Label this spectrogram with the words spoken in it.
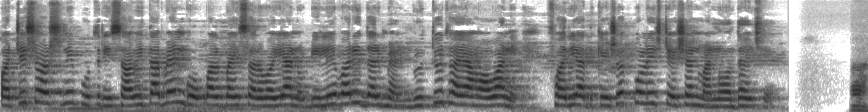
પચીસ વર્ષની પુત્રી સવિતાબેન ગોપાલભાઈ સરવૈયાનું ડિલિવરી દરમિયાન મૃત્યુ થયા હોવાની ફરિયાદ કેશોદ પોલીસ સ્ટેશનમાં નોંધાઈ છે. હા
